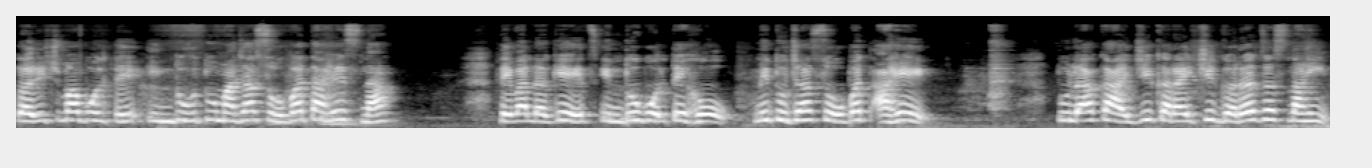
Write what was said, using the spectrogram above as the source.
करिश्मा बोलते इंदू तू माझ्यासोबत आहेस ना? तेव्हा लगेच इंदू बोलते हो मी तुझ्या सोबत आहे. तुला काळजी करायची गरजच नाही.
